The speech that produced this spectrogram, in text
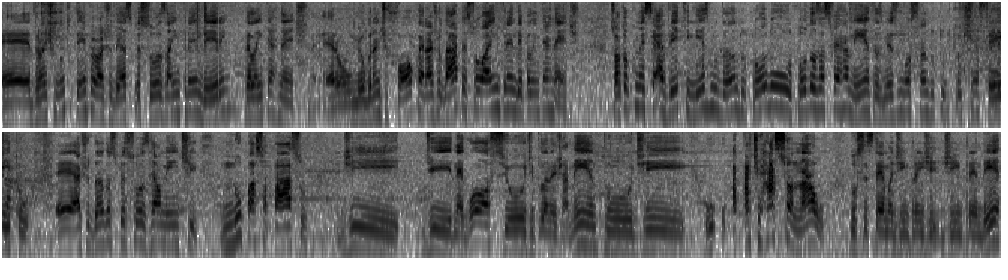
é, durante muito tempo eu ajudei as pessoas a empreenderem pela internet. Né? Era o meu grande foco era ajudar a pessoa a empreender pela internet. Só que eu comecei a ver que mesmo dando todo, todas as ferramentas, mesmo mostrando tudo que eu tinha feito, é, ajudando as pessoas realmente no passo a passo de, de negócio, de planejamento, de o, a parte racional do sistema de, empreende, de empreender,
